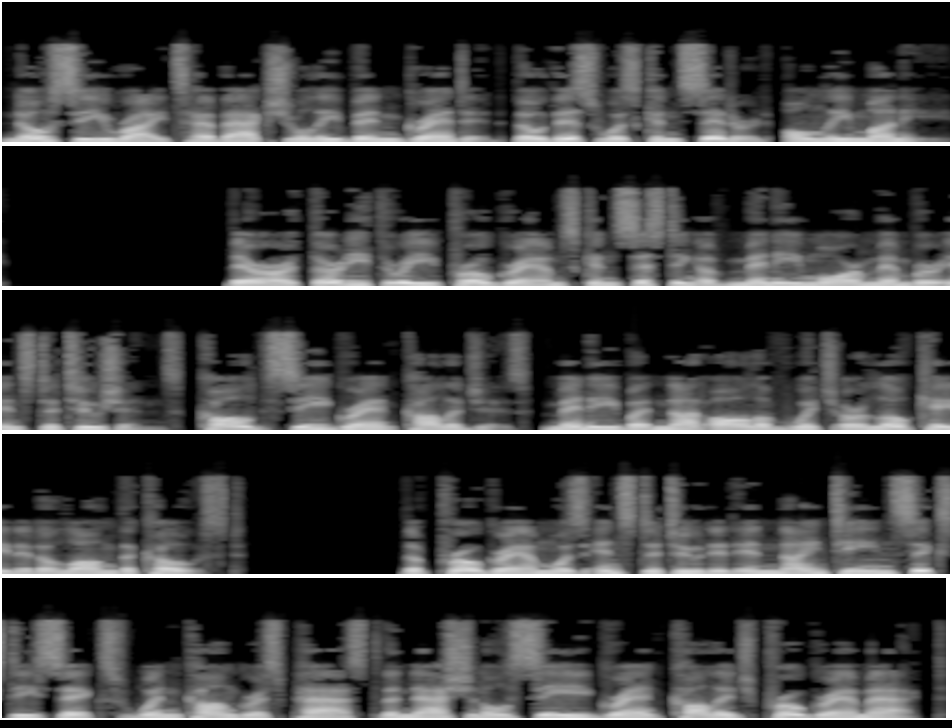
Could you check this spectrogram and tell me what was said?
No sea rights have actually been granted though this was considered, only money. There are 33 programs consisting of many more member institutions, called Sea Grant Colleges, many but not all of which are located along the coast. The program was instituted in 1966 when Congress passed the National Sea Grant College Program Act.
